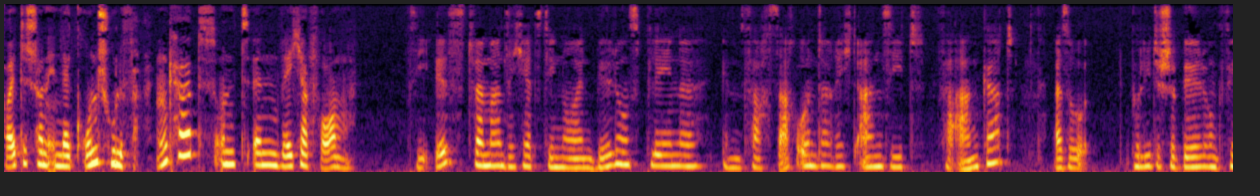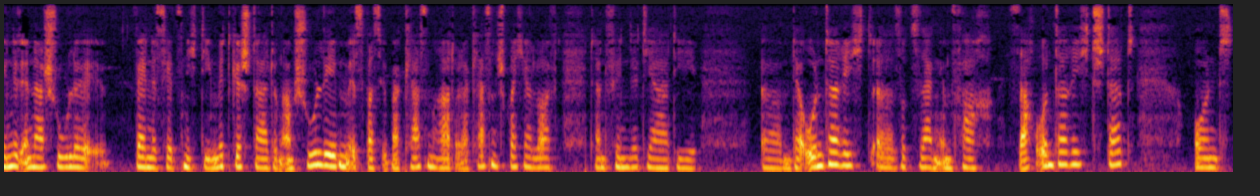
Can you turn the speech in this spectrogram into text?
heute schon in der Grundschule verankert und in welcher Form? Sie ist, wenn man sich jetzt die neuen Bildungspläne im Fach Sachunterricht ansieht, verankert. Also politische Bildung findet in der Schule wenn es jetzt nicht die Mitgestaltung am Schulleben ist, was über Klassenrat oder Klassensprecher läuft, dann findet ja die, äh, der Unterricht äh, sozusagen im Fach Sachunterricht statt. Und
